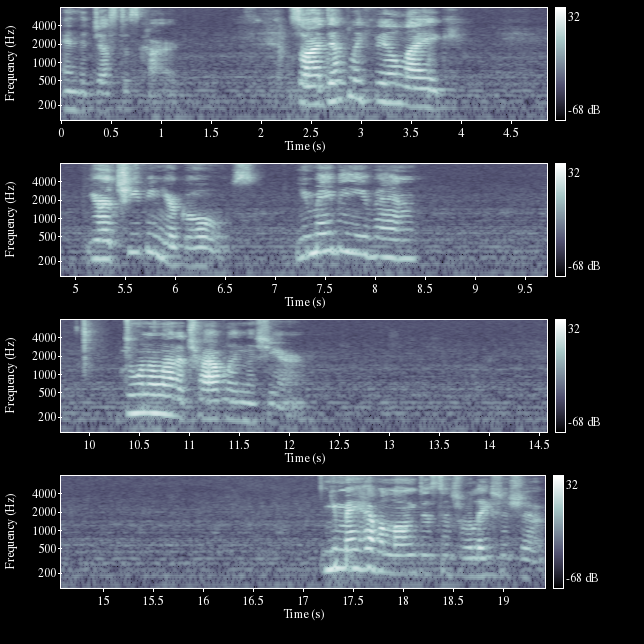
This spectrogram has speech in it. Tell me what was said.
and the Justice card. So I definitely feel like you're achieving your goals. You may be even doing a lot of traveling this year. You may have a long distance relationship.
